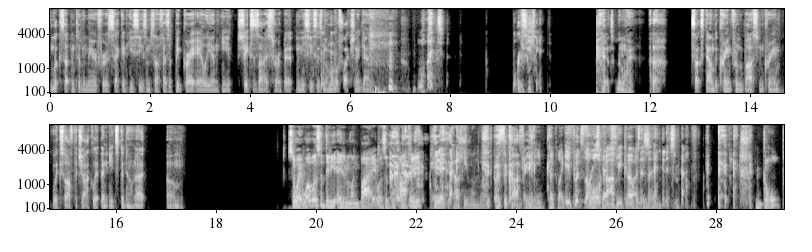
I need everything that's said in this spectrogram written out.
looks up into the mirror for a second. He sees himself as a big gray alien. He shakes his eyes for a bit, when he sees his normal reflection again. What? Works in- shit. it's been? Ugh. Sucks down the cream from the Boston cream, licks off the chocolate, then eats the donut. Um, So wait, what was it that he ate in one bite? Was it the coffee? Yeah, the coffee in one bowl. it was the And coffee. he took like He puts the whole coffee cup in his, Boston in his mouth. Gulp.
